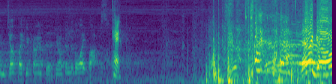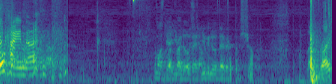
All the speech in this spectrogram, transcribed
and jump like you're trying to jump into the white box. Okay, One, two. There we go. kinda. Come on, Jay. You can do it, baby. You can do it, baby. Push jump. Left, right.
